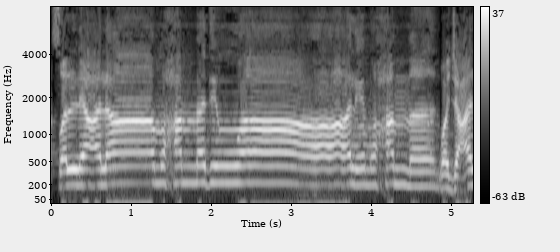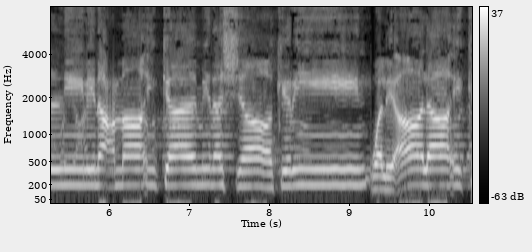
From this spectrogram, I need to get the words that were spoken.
صل على محمد وآل محمد واجعلني لنعمائك من الشاكرين ولآلائك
